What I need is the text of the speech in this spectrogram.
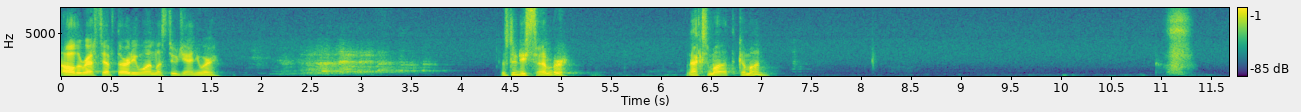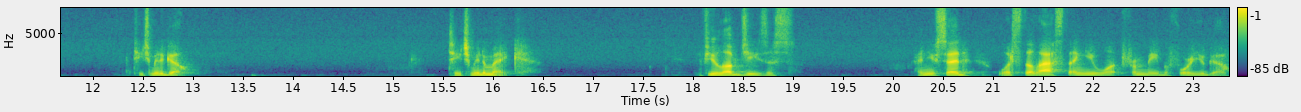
All the rest have 31. Let's do January. Let's do December. Next month. Come on. Teach me to go. Teach me to make. If you love Jesus and you said, What's the last thing you want from me before you go?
